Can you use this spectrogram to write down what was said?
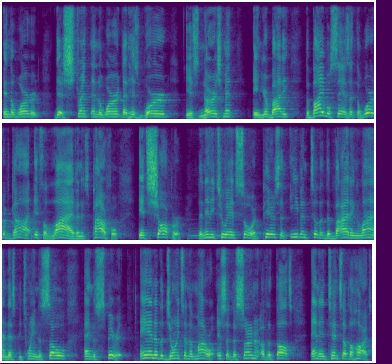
in the word? There's strength in the word, that his word is nourishment in your body. The Bible says that the word of God, it's alive and it's powerful. It's sharper than any two-edged sword, piercing even to the dividing line that's between the soul and the spirit, and of the joints and the marrow. It's a discerner of the thoughts and intents of the hearts.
